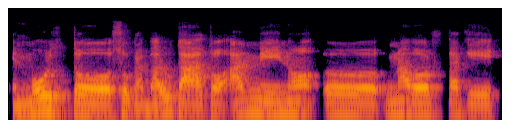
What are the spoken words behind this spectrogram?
è molto sopravvalutato, almeno eh, una volta che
